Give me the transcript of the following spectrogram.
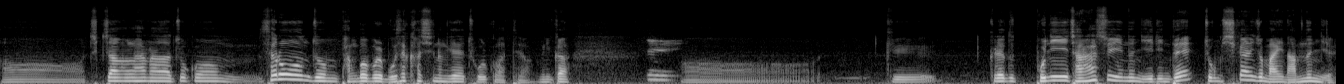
어, 직장을 하나 조금 새로운 좀 방법을 모색하시는 게 좋을 것 같아요. 그러니까 네. 어, 그 그래도 본인이 잘 할 수 있는 일인데 조금 시간이 좀 많이 남는 일.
